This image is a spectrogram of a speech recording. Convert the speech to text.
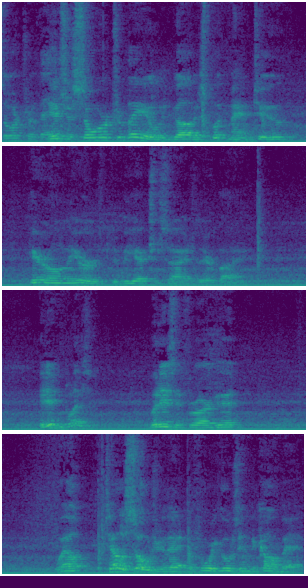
Sore travail. it's a sore travail that God has put man to, here on the earth to be exercised thereby. It isn't pleasant, but is it for our good? Well, tell a soldier that before he goes into combat.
